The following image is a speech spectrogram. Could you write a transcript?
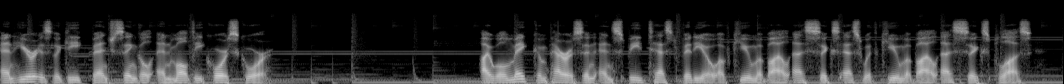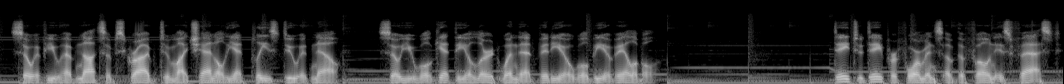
And here is the Geekbench single and multi-core score. I will make comparison and speed test video of QMobile S6s with QMobile S6 Plus, so if you have not subscribed to my channel yet please do it now, so you will get the alert when that video will be available. Day-to-day -day performance of the phone is fast,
